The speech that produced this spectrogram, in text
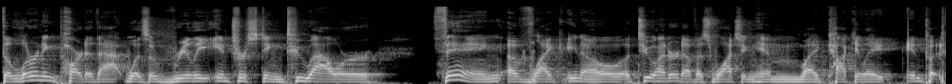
the learning part of that was a really interesting two hour thing of like you know 200 of us watching him like calculate input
